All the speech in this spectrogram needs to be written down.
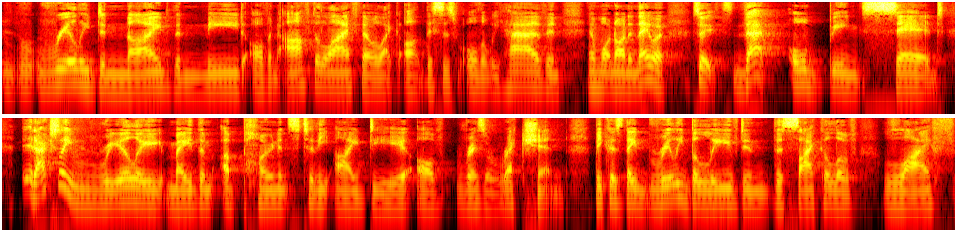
really denied the need of an afterlife. They were like, oh, this is all that we have, and and whatnot. And they were so that all being said it actually really made them opponents to the idea of resurrection because they really believed in the cycle of life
